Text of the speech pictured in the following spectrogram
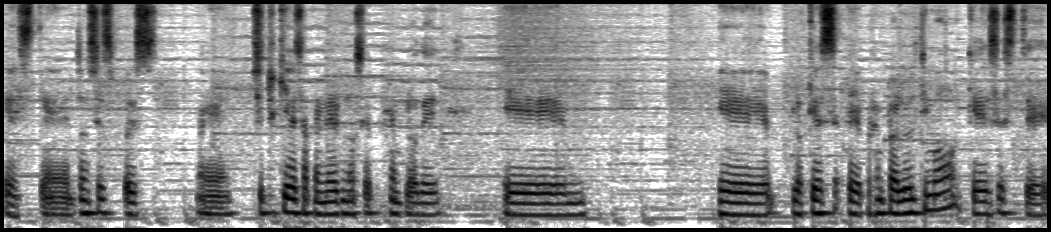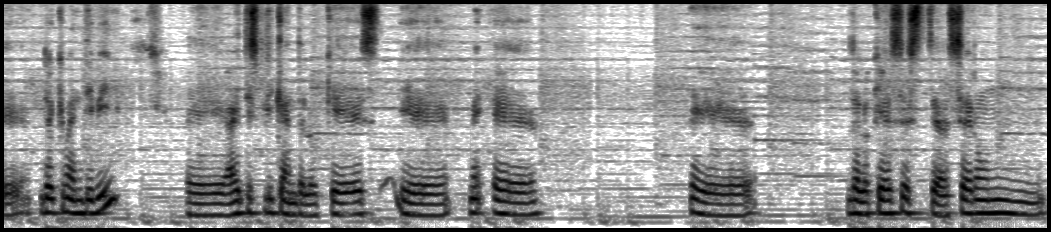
Este, entonces, pues, eh, si tú quieres aprender, no sé, por ejemplo, de lo que es, por ejemplo, el último, que es este DocumentDB, ahí te explican de lo que es de lo que es este hacer un,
